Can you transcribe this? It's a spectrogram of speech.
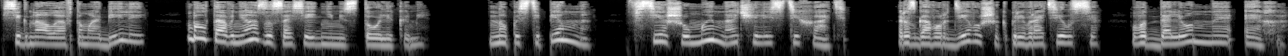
сигналы автомобилей, болтовня за соседними столиками. Но постепенно все шумы начали стихать. Разговор девушек превратился в отдаленное эхо.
